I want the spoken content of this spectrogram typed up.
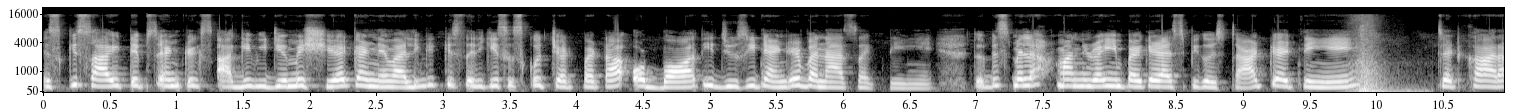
इसकी सारी टिप्स एंड ट्रिक्स आगे वीडियो में शेयर करने वाली कि किस तरीके से इसको चटपटा और बहुत ही जूसी टेंडर बना सकते हैं। तो बिस्मिल्लाह रहीम पढ़ रेसिपी को स्टार्ट करते हैं। चटखारा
